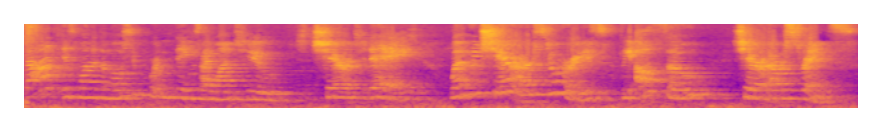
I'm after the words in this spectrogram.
That is one of the most important things I want to share today. When we share our stories, we also share our strengths.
